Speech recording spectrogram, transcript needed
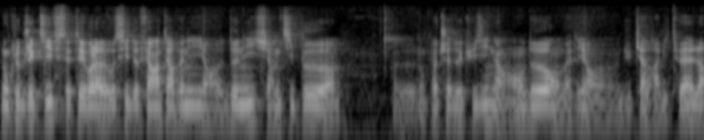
Donc l'objectif, c'était voilà, aussi de faire intervenir euh, Denis un petit peu, donc notre chef de cuisine, en dehors, on va dire, du cadre habituel,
